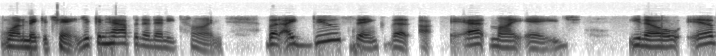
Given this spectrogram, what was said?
want to make a change. It can happen at any time. But I do think that uh, at my age, you know, if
